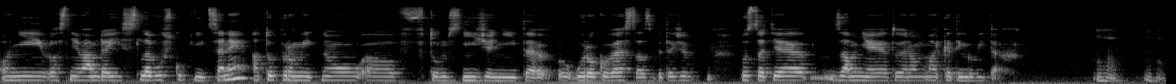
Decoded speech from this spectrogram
oni vlastně vám dají slevu skupní ceny a to promítnou uh, v tom snížení té úrokové sazby, takže v podstatě za mě je to jenom marketingový tah. Uh-huh, uh-huh.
